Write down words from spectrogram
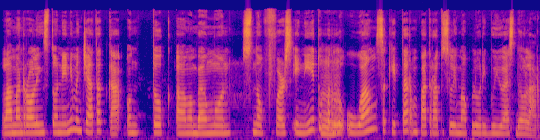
laman Rolling Stone ini mencatat Kak untuk uh, membangun Snoopverse ini itu Mhm. perlu uang sekitar 450 ribu US dollar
